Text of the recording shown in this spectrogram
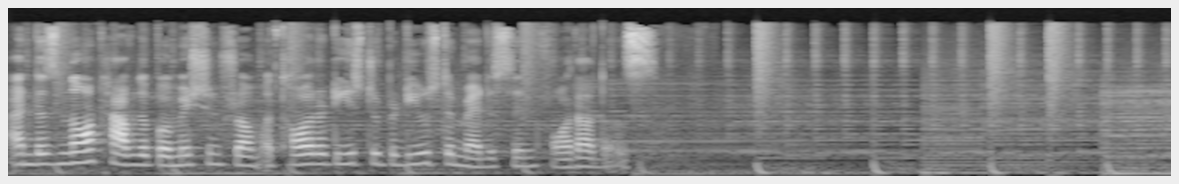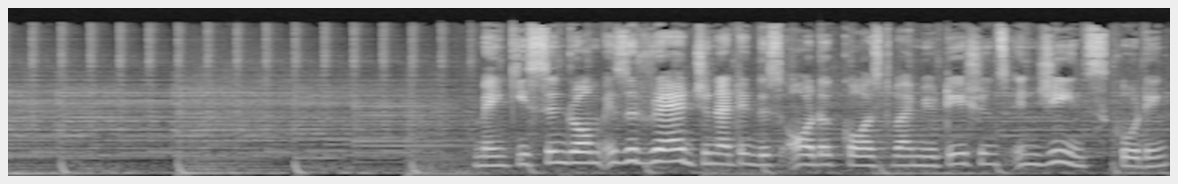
and does not have the permission from authorities to produce the medicine for others. Menkes syndrome is a rare genetic disorder caused by mutations in genes coding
